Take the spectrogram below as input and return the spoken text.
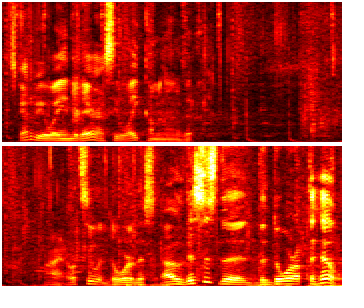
There's got to be a way into there. I see light coming out of it. All right, let's see what door this. Oh, this is the the door up the hill.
